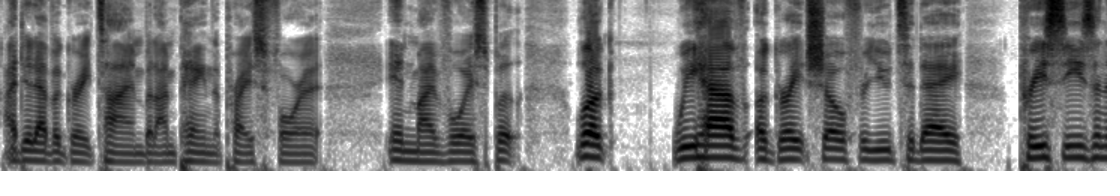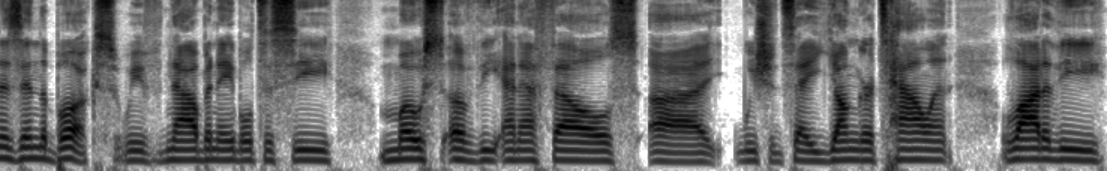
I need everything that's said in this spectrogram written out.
I did have a great time, but I'm paying the price for it in my voice. But look, we have a great show for you today. Preseason is in the books. We've now been able to see most of the NFL's, uh, we should say, younger talent. A lot of the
